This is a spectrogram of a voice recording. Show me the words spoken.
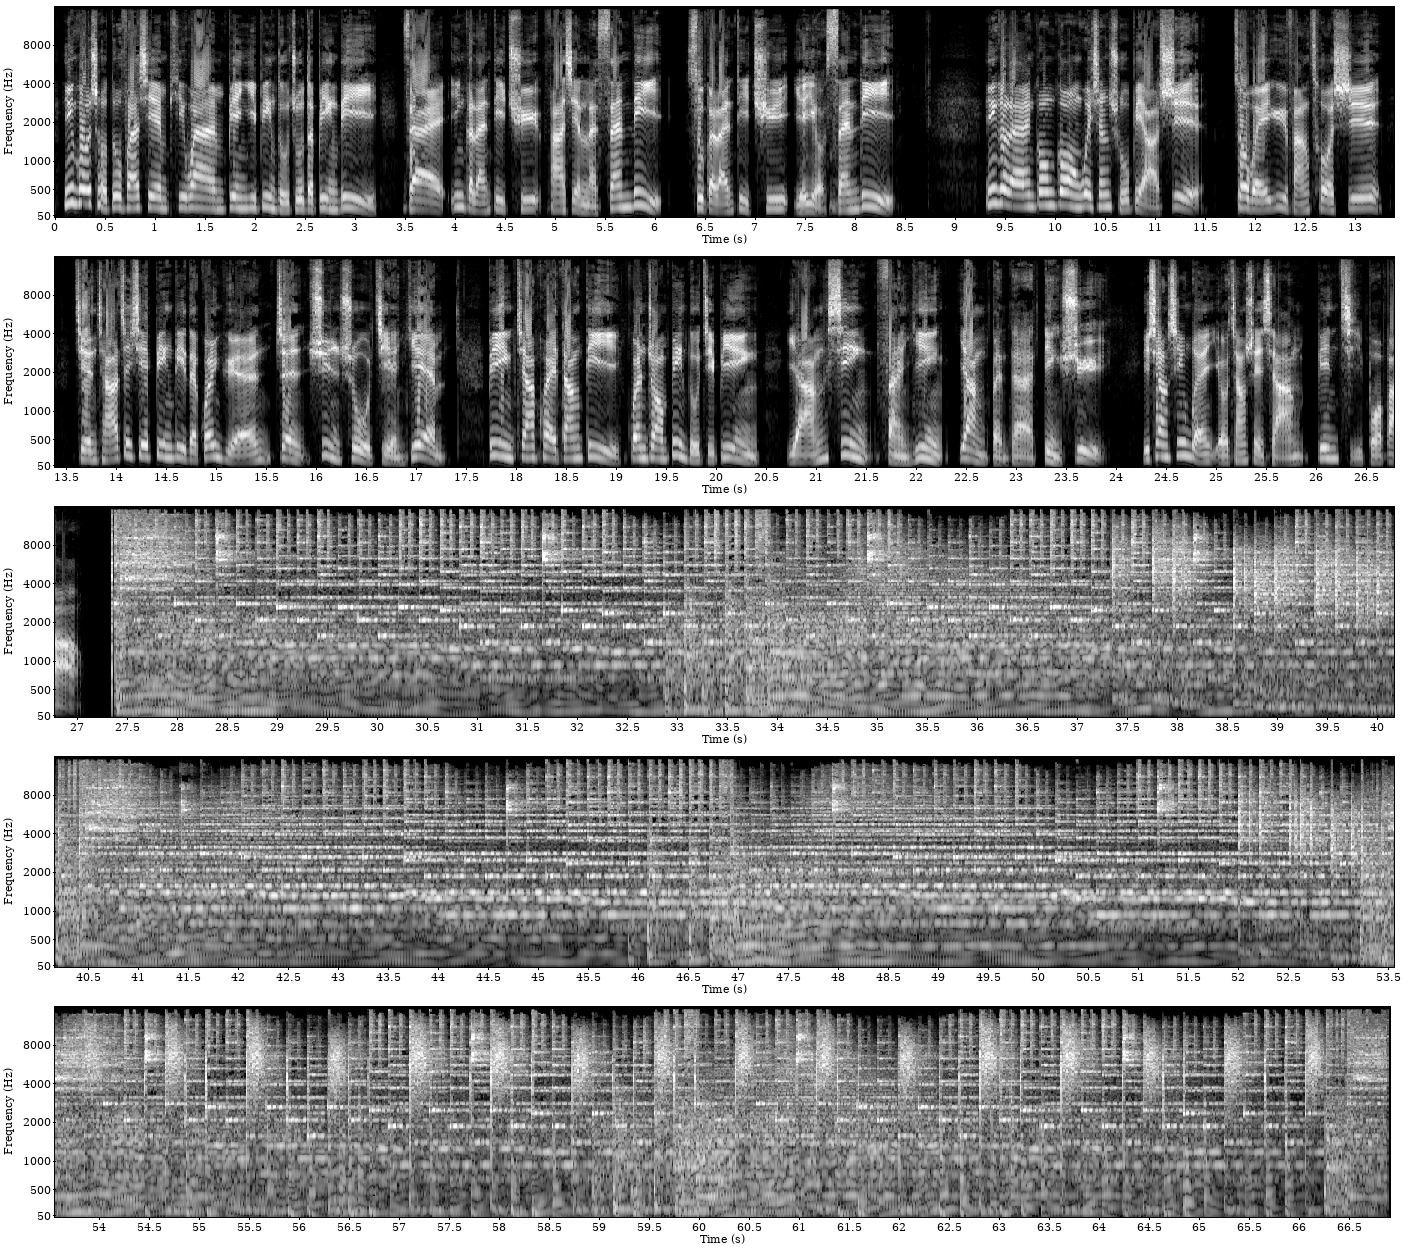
英国首度发现 P1 变异病毒株的病例，在英格兰地区发现了三例，苏格兰地区也有三例。英格兰公共卫生署表示，作为预防措施，检查这些病例的官员正迅速检验，并加快当地冠状病毒疾病。阳性反应样本的定序。以上新闻由张顺祥编辑播报。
